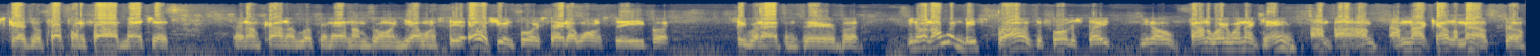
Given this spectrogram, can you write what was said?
schedule, top twenty-five matchups that I'm kind of looking at, and I'm going, yeah, I want to see it. LSU and Florida State, I want to see, but see what happens there. But you know, and I wouldn't be surprised if Florida State, you know, found a way to win that game. I'm I, I'm I'm not counting them out. So,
